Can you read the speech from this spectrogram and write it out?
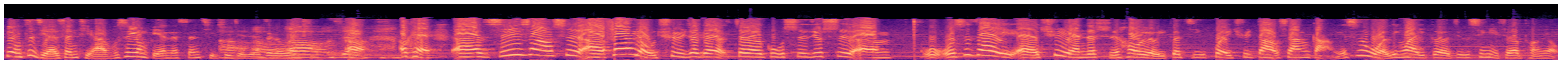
用自己的身体啊，不是用别人的身体去解决这个问题啊。OK，呃，实际上是呃非常有趣这个这个故事，就是嗯，我我是在呃去年的时候有一个机会去到香港，也是我另外一个就是心理学的朋友，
